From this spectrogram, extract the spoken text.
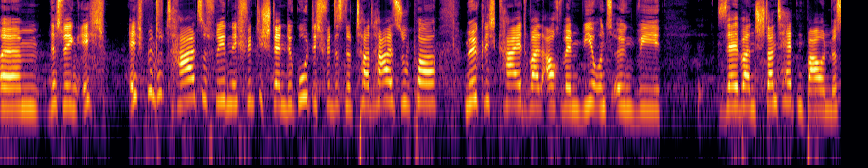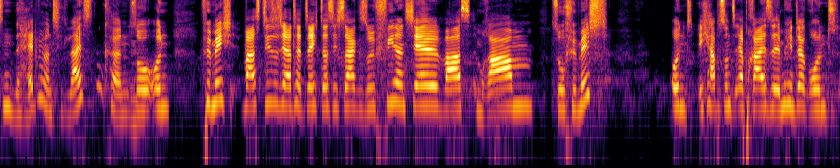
Ähm, deswegen, ich, ich bin total zufrieden. Ich finde die Stände gut. Ich finde es eine total super Möglichkeit, weil auch wenn wir uns irgendwie selber einen Stand hätten bauen müssen, hätten wir uns nicht leisten können. So, und für mich war es dieses Jahr tatsächlich, dass ich sage, so finanziell war es im Rahmen so für mich. Und ich habe sonst eher Preise im Hintergrund,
